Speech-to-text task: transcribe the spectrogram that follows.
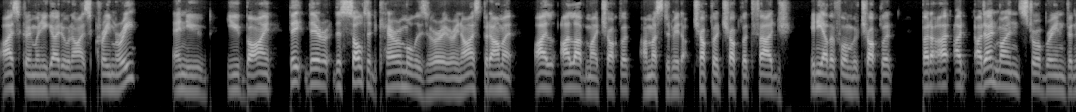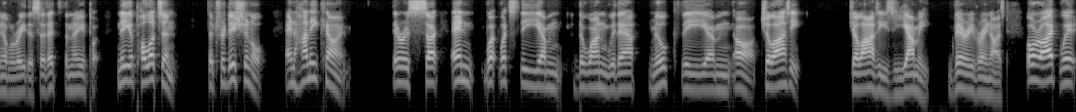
ice cream when you go to an ice creamery and you you buy they, the salted caramel is very very nice. But I'm a I I love my chocolate. I must admit, chocolate, chocolate fudge, any other form of chocolate. But I I, I don't mind strawberry and vanilla either. So that's the Neap- Neapolitan, the traditional, and honeycomb. There is so and what what's the um the one without milk? The um oh gelati. Gelati's yummy. Very, very nice. All right, we're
